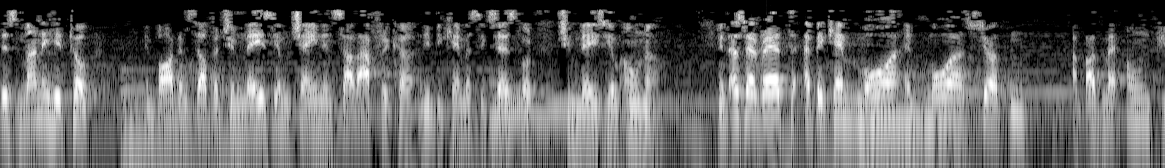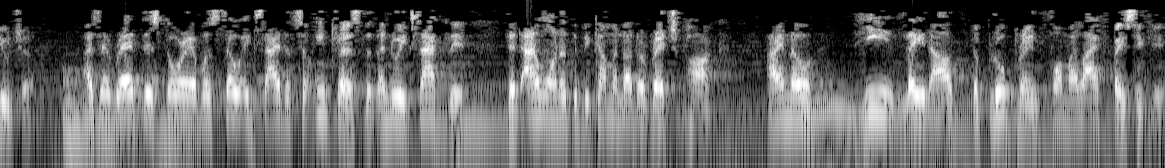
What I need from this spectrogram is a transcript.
this money he took bought himself a gymnasium chain in South Africa and he became a successful gymnasium owner. And as I read, I became more and more certain about my own future. As I read this story, I was so excited, so interested. I knew exactly that I wanted to become another Reg Park. I know He laid out the blueprint for my life, basically.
